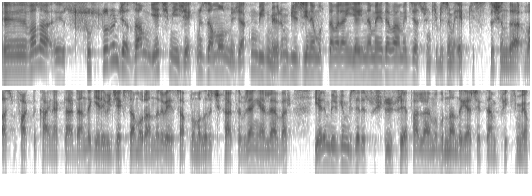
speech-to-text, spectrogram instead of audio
E, Valla e, susturunca zam geçmeyecek mi, zam olmayacak mı bilmiyorum. Biz yine muhtemelen yayınlamaya devam edeceğiz. Çünkü bizim EPKİS dışında farklı kaynaklardan da gelebilecek zam oranları ve hesaplamaları çıkartabilen yerler var. Yarın bir gün bize de suç duyurusu yaparlar mı? Bundan da gerçekten bir fikrim yok.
